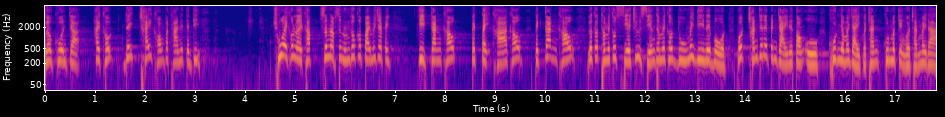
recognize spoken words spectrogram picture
เราควรจะให้เขาได้ใช้ของประทานให้เต็มที่ช่วยเขาเลยครับ สนับสนุนเขาเข้าไปไม่ใช่ไปกีดกันเขาไปเตะขาเขา ไปกั้นเขาแล้วก็ทำให้เขาเสียชื่อเสียงทำให้เขาดูไม่ดีในโบสถ์เพราะฉันจะได้เป็นใหญ่ในตองอู คุณอย่ามาใหญ่กว่าฉัน คุณมาเก่งกว่าฉันไม่ได้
